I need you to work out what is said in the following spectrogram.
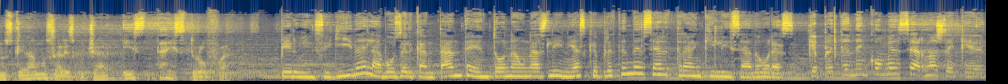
nos quedamos al escuchar esta estrofa. Pero enseguida la voz del cantante entona unas líneas que pretenden ser tranquilizadoras, que pretenden convencernos de que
